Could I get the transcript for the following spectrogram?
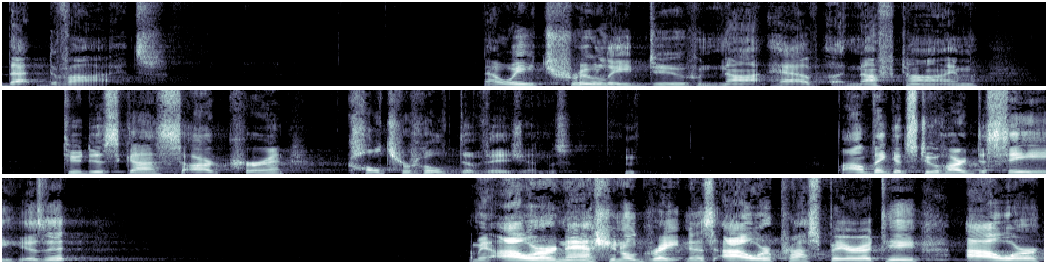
that divides. Now, we truly do not have enough time to discuss our current cultural divisions. I don't think it's too hard to see, is it? I mean, our national greatness, our prosperity, our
